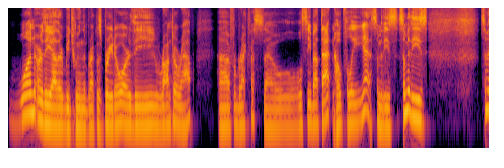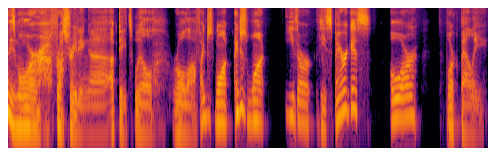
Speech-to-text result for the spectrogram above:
one or the other between the breakfast burrito or the Ronto wrap uh, for breakfast. So we'll see about that, and hopefully, yeah, some of these, some of these, some of these more frustrating uh, updates will roll off. I just want, I just want either the asparagus or pork belly.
